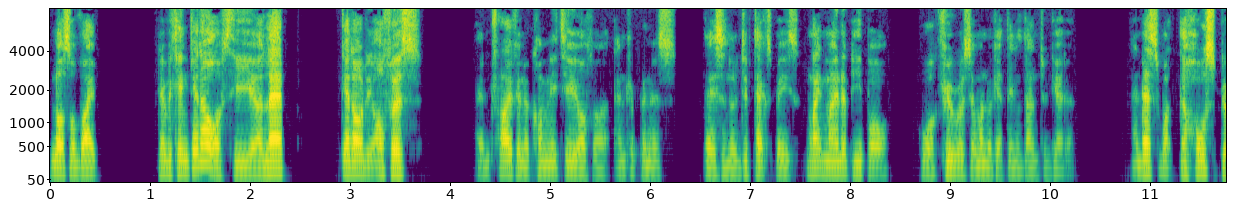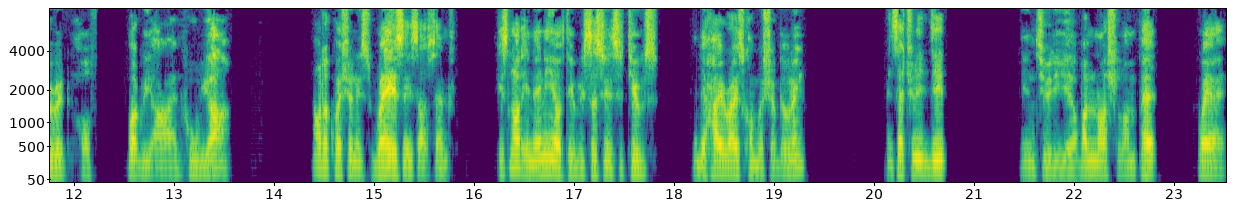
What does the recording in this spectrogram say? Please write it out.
lots of vibe. That we can get out of the uh, lab, get out of the office, and thrive in a community of uh, entrepreneurs that is in the deep tech space, like-minded people who are curious and want to get things done together. And that's what the whole spirit of what we are and who we are. Now the question is, where is ASTAR Central? It's not in any of the research institutes in the high-rise commercial building. It's actually deep into the uh, One North pad where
